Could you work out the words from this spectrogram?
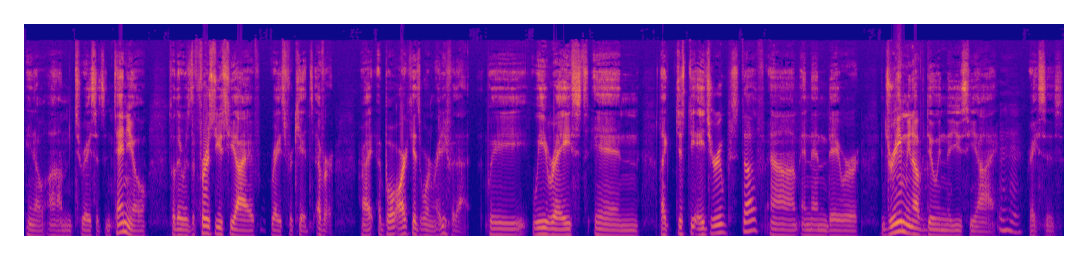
you know, um, to race at Centennial. So there was the first UCI race for kids ever, right? But our kids weren't ready for that. We we raced in like just the age group stuff, um, and then they were dreaming of doing the UCI races.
